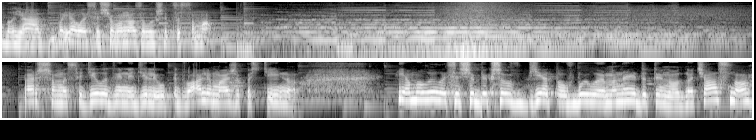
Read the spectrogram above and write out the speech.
бо я боялася, що вона залишиться сама. Перше ми сиділи дві неділі у підвалі майже постійно. Я молилася, щоб якщо вб'є, то вбило і мене і дитину одночасно,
